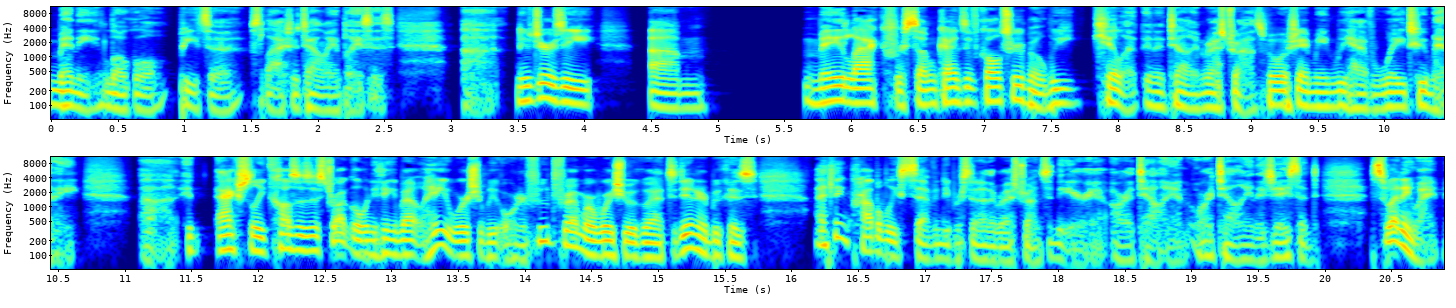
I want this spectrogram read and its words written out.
many local pizza slash Italian places. Uh, New Jersey um, may lack for some kinds of culture, but we kill it in Italian restaurants. By which I mean we have way too many. Uh, it actually causes a struggle when you think about, hey, where should we order food from, or where should we go out to dinner? Because I think probably seventy percent of the restaurants in the area are Italian or Italian adjacent. So anyway,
